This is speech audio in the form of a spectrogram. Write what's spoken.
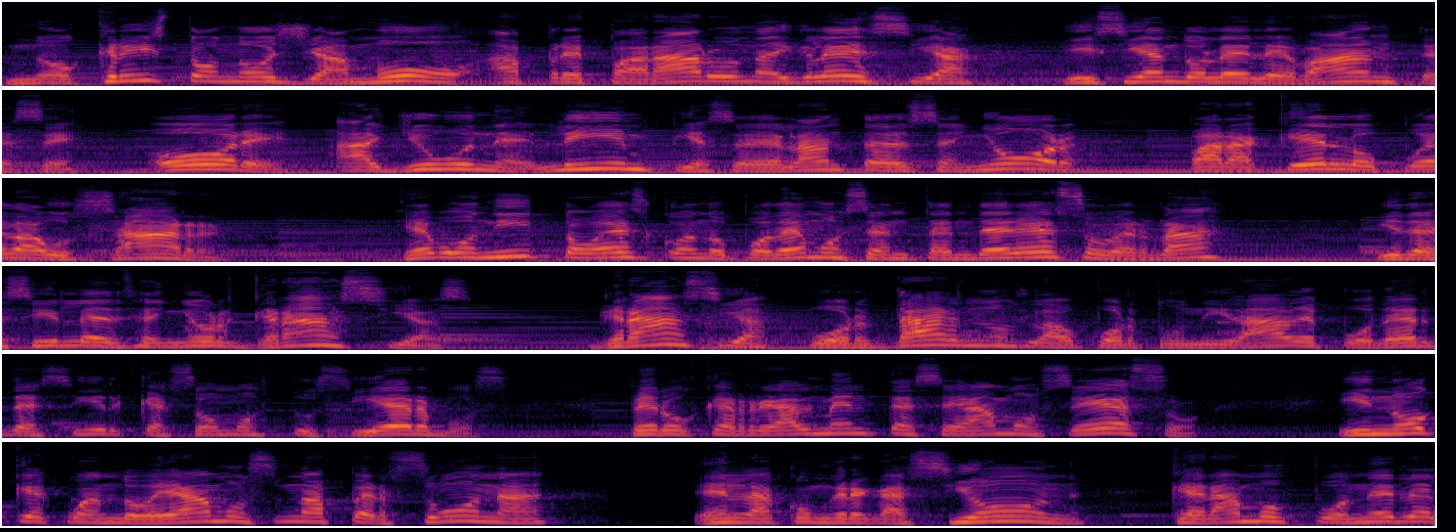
No, Cristo nos llamó a preparar una iglesia diciéndole levántese, ore, ayune, límpiese delante del Señor para que Él lo pueda usar. Qué bonito es cuando podemos entender eso, ¿verdad? Y decirle, Señor, gracias Gracias por darnos la oportunidad de poder decir que somos tus siervos, pero que realmente seamos eso. Y no que cuando veamos una persona en la congregación queramos ponerle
